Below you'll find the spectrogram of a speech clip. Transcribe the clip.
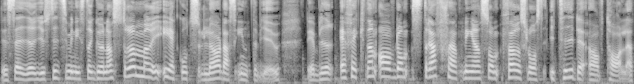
Det säger justitieminister Gunnar Strömmer i Ekots lördagsintervju. Det blir effekten av de straffskärpningar som föreslås i Tidöavtalet.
